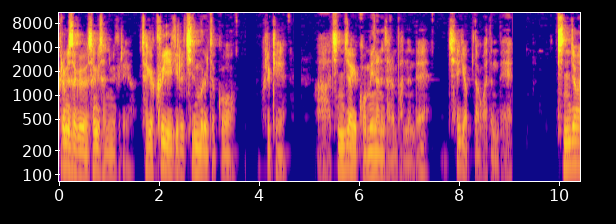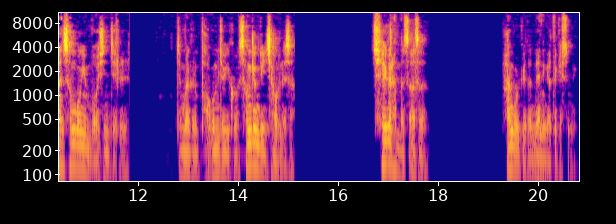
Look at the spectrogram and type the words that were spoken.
그러면서 그 선교사님이 그래요. 자기가 그 얘기를 질문을 듣고 그렇게 아 진지하게 고민하는 사람 봤는데 책이 없다고 하던데 진정한 성공이 무엇인지를 정말 그런 복음적이고 성경적인 차원에서 책을 한번 써서 한국에다 내는 게 어떻겠습니까?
